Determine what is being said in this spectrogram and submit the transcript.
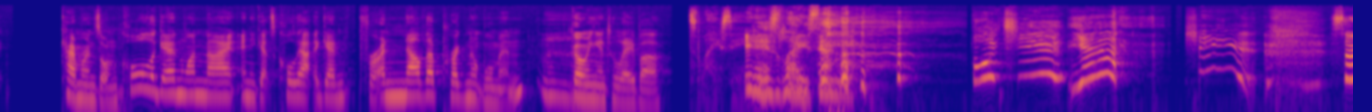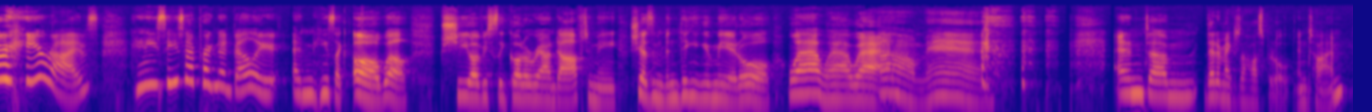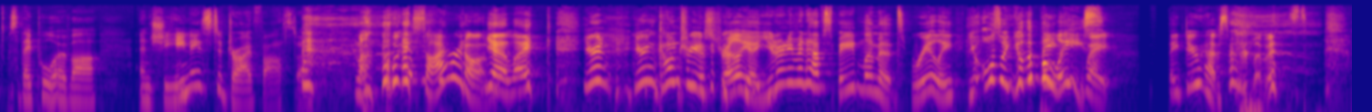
Cameron's on call again one night and he gets called out again for another pregnant woman going into labor. It's Lacey. It is Lacey. oh shit! yeah. Shit. So he arrives and he sees her pregnant belly and he's like, oh, well, she obviously got around after me. She hasn't been thinking of me at all. Wow, wow, wow. Oh man. And um, they don't make it to the hospital in time. So they pull over and she. he needs to drive faster. put your siren on. Yeah, like you're in you're in country Australia. You don't even have speed limits, really. You also you're the police. Wait, they do have speed limits.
